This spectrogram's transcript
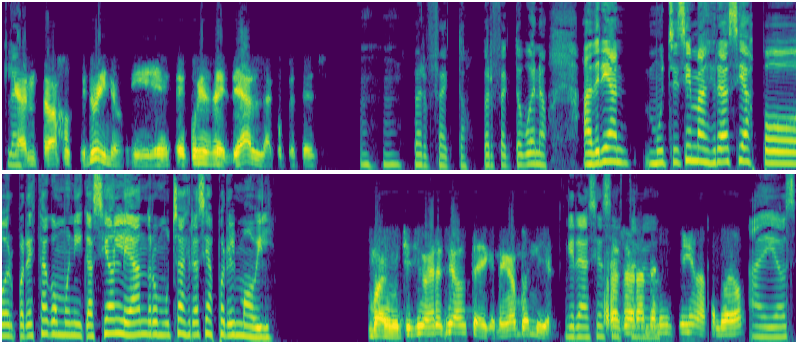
Claro. Que dan trabajo genuino y es, es muy desleal la competencia. perfecto, perfecto. Bueno, Adrián, muchísimas gracias por, por esta comunicación. Leandro, muchas gracias por el móvil. Bueno, muchísimas gracias a ustedes, que tengan buen día. Gracias. hasta luego. Adiós.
